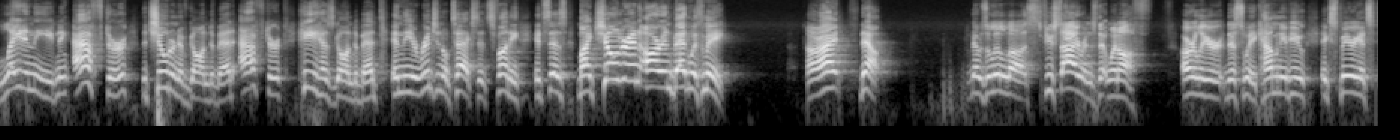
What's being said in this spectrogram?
late in the evening after the children have gone to bed, after he has gone to bed. In the original text, it's funny, it says, My children are in bed with me. All right? Now, there was a little uh, few sirens that went off earlier this week. How many of you experienced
